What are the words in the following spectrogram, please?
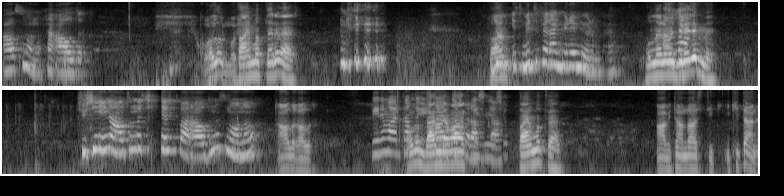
Alsın onu. Ha aldı. Oğlum boşa. diamondları ver. Lan Yok İsmet'i falan göremiyorum ben. Bunları Allah. öldürelim mi? Şu şeyin altında chest var. Aldınız mı onu? Aldık aldık. Benim arkamda Oğlum, üç bende tane var. izliyor. Diamond ver. Ha bir tane daha stick. İki tane.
